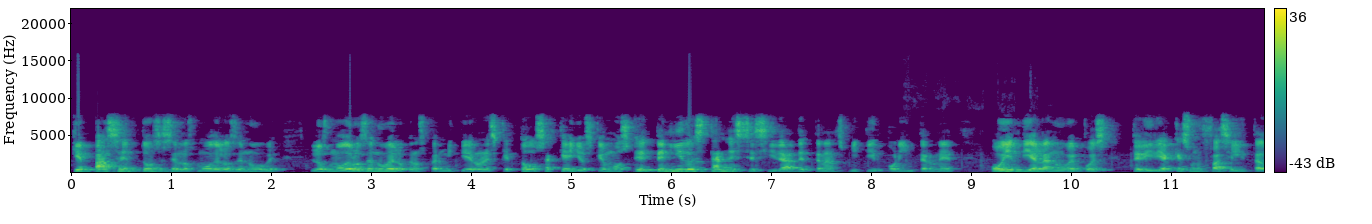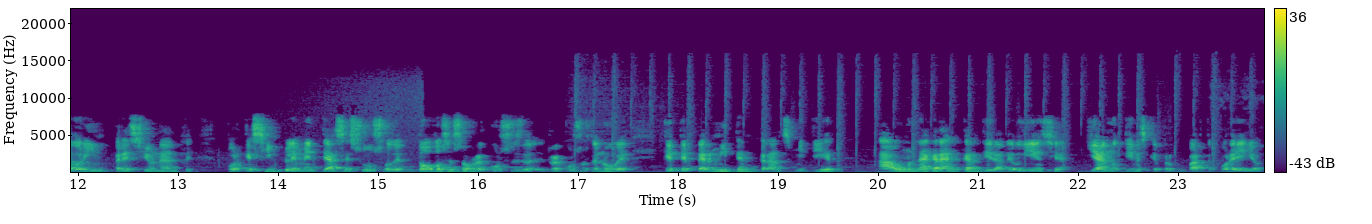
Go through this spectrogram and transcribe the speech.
¿Qué pasa entonces en los modelos de nube? Los modelos de nube lo que nos permitieron es que todos aquellos que hemos eh, tenido esta necesidad de transmitir por Internet, Hoy en día la nube, pues te diría que es un facilitador impresionante, porque simplemente haces uso de todos esos recursos de, recursos de nube que te permiten transmitir a una gran cantidad de audiencia, ya no tienes que preocuparte por ello,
